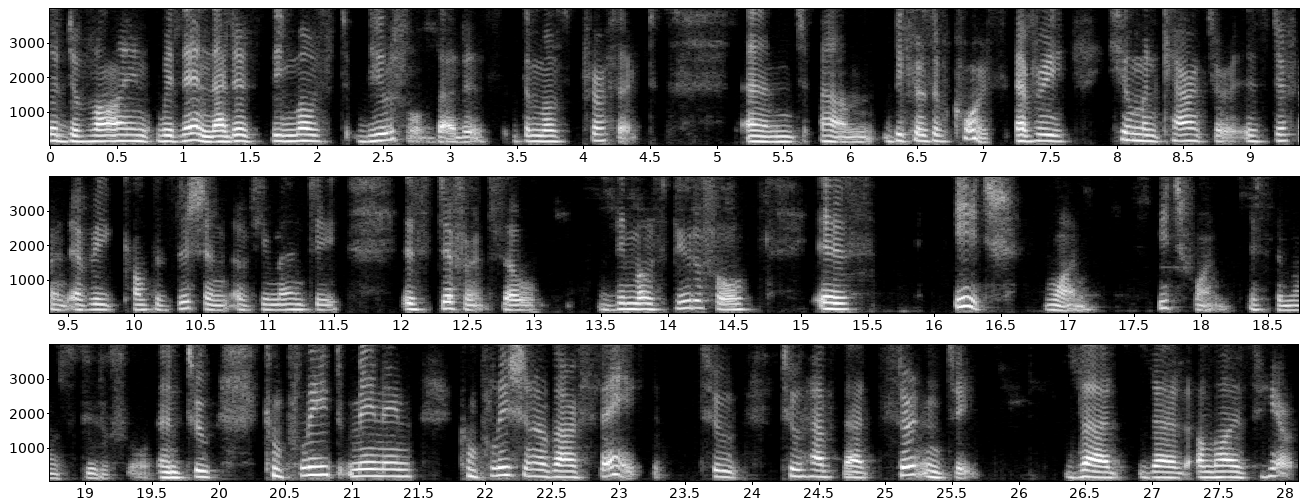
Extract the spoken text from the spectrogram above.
the divine within. That is the most beautiful, that is the most perfect. And um, because, of course, every human character is different, every composition of humanity is different. So the most beautiful is each one. Each one is the most beautiful. And to complete, meaning completion of our faith, to, to have that certainty that, that Allah is here.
